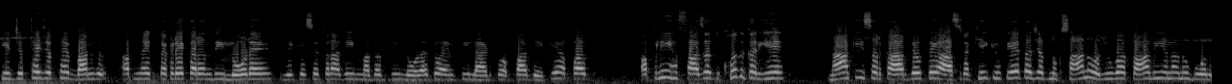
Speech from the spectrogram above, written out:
ਕਿ ਜਿੱਥੇ ਜਿੱਥੇ ਬੰਦ ਆਪਣੇ ਤਕੜੇ ਕਰਨ ਦੀ ਲੋੜ ਹੈ, ਜੇ ਕਿਸੇ ਤਰ੍ਹਾਂ ਦੀ ਮਦਦ ਦੀ ਲੋੜ ਹੈ, ਤਾਂ ਐਮਪੀ ਲੈਟ ਤੋਂ ਆਪਾਂ ਦੇ ਕੇ ਆਪਾਂ ਆਪਣੀ ਹਿਫਾਜ਼ਤ ਖੁਦ ਕਰੀਏ, ਨਾ ਕਿ ਸਰਕਾਰ ਦੇ ਉੱਤੇ ਆਸ ਰੱਖੀਏ, ਕਿਉਂਕਿ ਇਹ ਤਾਂ ਜਦ ਨੁਕਸਾਨ ਹੋ ਜਾਊਗਾ ਤਾਂ ਵੀ ਇਹਨਾਂ ਨੂੰ ਬੋਲ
